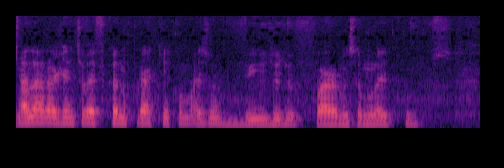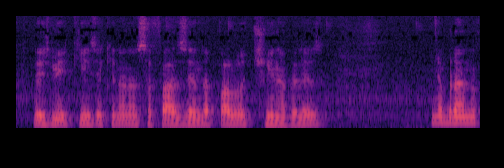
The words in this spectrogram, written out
Galera, a gente vai ficando por aqui com mais um vídeo de Farm Simulator 2015 aqui na nossa fazenda Palotina, beleza? Lembrando,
